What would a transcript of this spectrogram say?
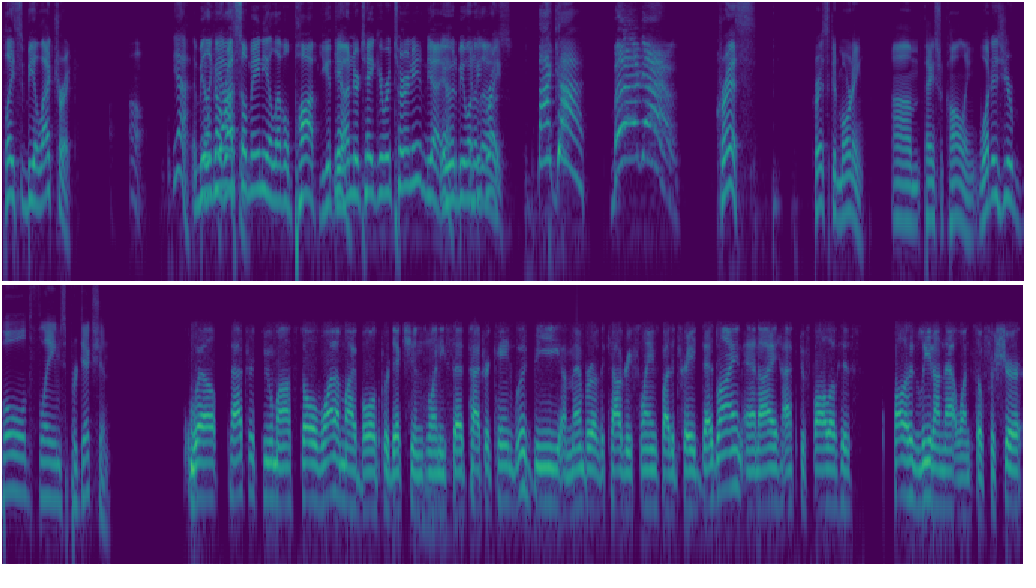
Place would be electric. Yeah. it'd be it like would a awesome. WrestleMania level pop. You get the Yeah. Undertaker returning. Yeah, Yeah, it would be one it'd of be those. great. My God. My God. Chris. Chris, good morning. Um, thanks for calling. What is your bold Flames prediction? Well, Patrick Dumas stole one of my bold predictions when he said Patrick Kane would be a member of the Calgary Flames by the trade deadline, and I have to follow his follow his lead on that one. So for sure,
